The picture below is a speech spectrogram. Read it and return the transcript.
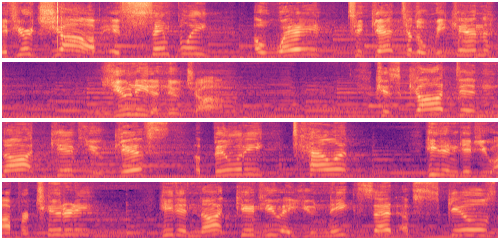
If your job is simply a way to get to the weekend, you need a new job. Because God did not give you gifts ability, talent. He didn't give you opportunity. He did not give you a unique set of skills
